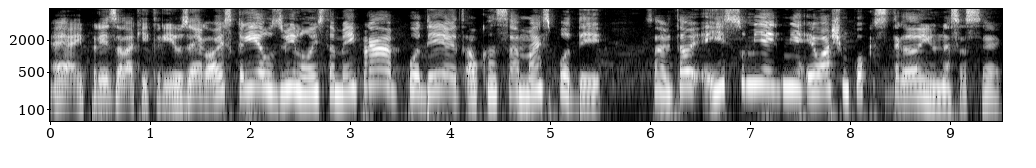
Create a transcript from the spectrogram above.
É, a empresa lá que cria os heróis cria os vilões também para poder alcançar mais poder. Sabe? Então, isso me, me, eu acho um pouco estranho nessa série.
